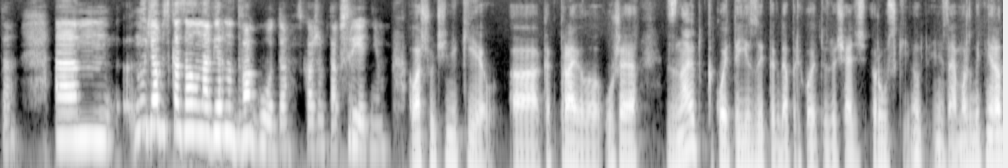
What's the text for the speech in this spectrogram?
да. Ну, я бы сказала, наверное, два года, скажем так, в среднем. Ваши ученики, а, как правило, уже знают какой-то язык, когда приходят изучать русский? Ну, не знаю, может быть, не, род...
